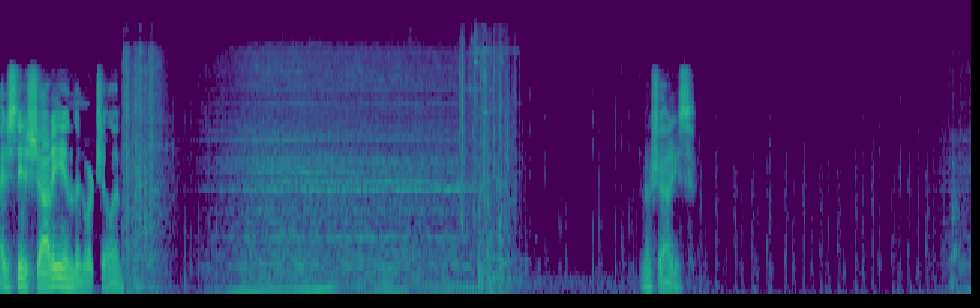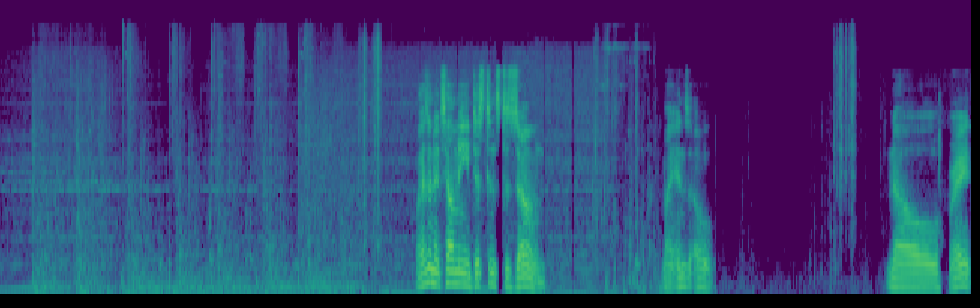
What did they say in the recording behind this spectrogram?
I just need a shotty and then we're chilling. No shotties. Why doesn't it tell me distance to zone? My ends. Oh. No, right?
